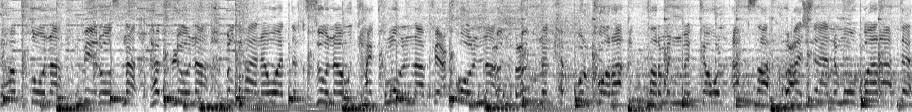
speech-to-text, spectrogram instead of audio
يهبطونا في روسنا هبلونا. بالقنوات غزونا وتحكموا لنا في عقولنا. عدنا نحبوا الكرة أكثر من مكة والأقصى. وعشان المباراة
